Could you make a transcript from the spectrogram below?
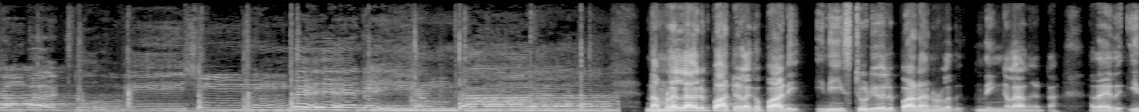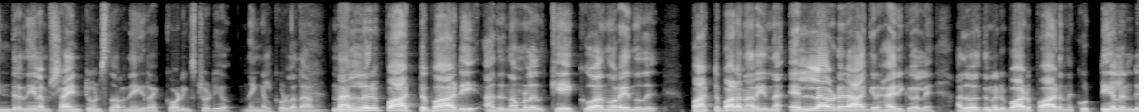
ചമ്പട്ടു നമ്മളെല്ലാവരും പാട്ടുകളൊക്കെ പാടി ഇനി ഈ സ്റ്റുഡിയോയിൽ പാടാനുള്ളത് നിങ്ങളാണ് കേട്ടോ. അതായത് ഇന്ദ്രനീലം ഷൈൻ ടൂൺസ് എന്ന് പറഞ്ഞ ഈ റെക്കോർഡിംഗ് സ്റ്റുഡിയോ നിങ്ങൾക്കുള്ളതാണ്. നല്ലൊരു പാട്ട് പാടി അത് നമ്മൾ കേൾക്കുക എന്ന് പറയുന്നത് പാട്ട് പാടാൻ അറിയുന്ന എല്ലാവരുടെ ഒരു ആഗ്രഹമായിരിക്കും അല്ലേ? അതുപോലെ തന്നെ ഒരുപാട് പാടുന്ന കുട്ടികളുണ്ട്.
